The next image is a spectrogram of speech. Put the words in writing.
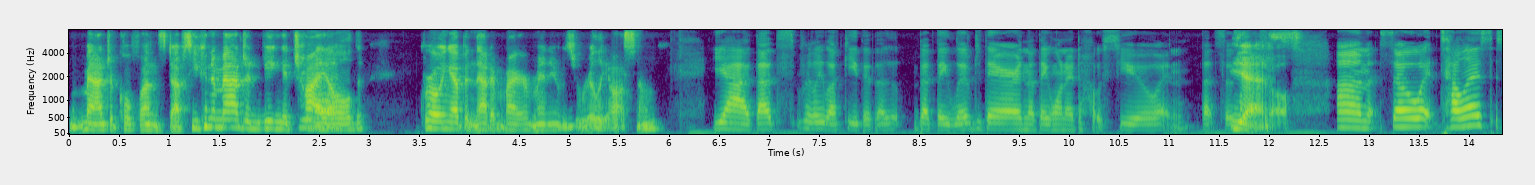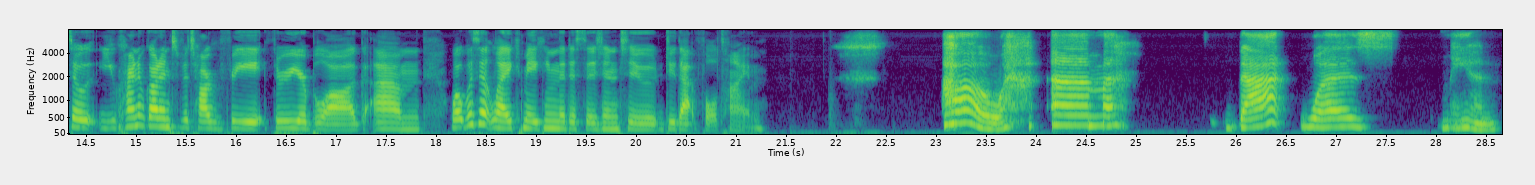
magical fun stuff. So you can imagine being a child. Yeah growing up in that environment, it was really awesome. Yeah, that's really lucky that the, that they lived there and that they wanted to host you, and that's so special. Yes. Um, so tell us, so you kind of got into photography through your blog. Um, what was it like making the decision to do that full time? Oh, um, that was, man,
